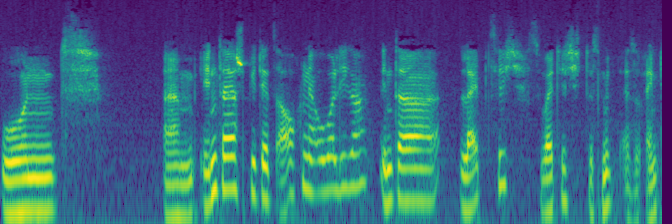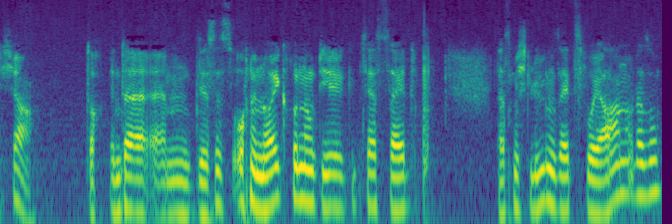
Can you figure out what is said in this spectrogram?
und ähm, Inter spielt jetzt auch in der Oberliga. Inter Leipzig, soweit ich das mit, also eigentlich ja. Doch, Inter, ähm, das ist auch eine Neugründung, die gibt es erst seit, lass mich lügen, seit zwei Jahren oder so.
